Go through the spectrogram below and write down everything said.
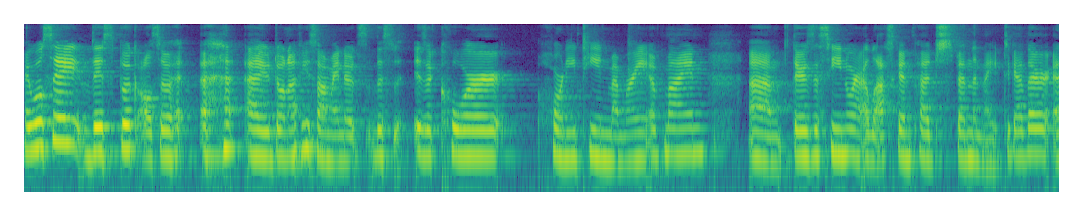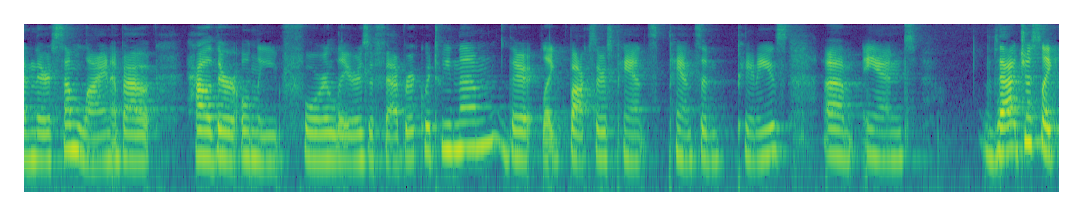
I will say this book also, I don't know if you saw my notes, this is a core horny teen memory of mine. Um, there's a scene where Alaska and Pudge spend the night together, and there's some line about how there are only four layers of fabric between them. They're like boxers, pants, pants, and panties. Um, and that just like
